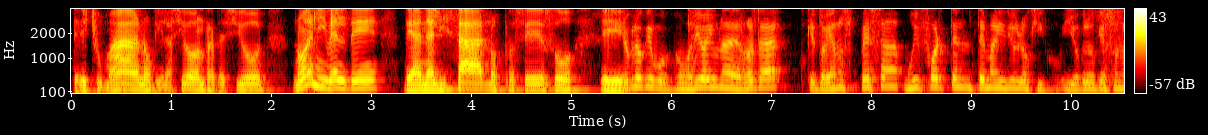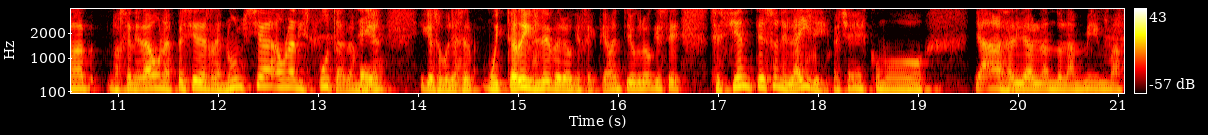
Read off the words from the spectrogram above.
Derecho humano, violación, represión, no a nivel de, de analizar los procesos. eh, Yo creo que, como digo, hay una derrota que todavía nos pesa muy fuerte en el tema ideológico. Y yo creo que eso nos ha, nos ha generado una especie de renuncia a una disputa también. Y que eso podría ser muy terrible, pero que efectivamente yo creo que se, se siente eso en el aire. ¿cachai? Es como ya van a salir hablando las mismas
